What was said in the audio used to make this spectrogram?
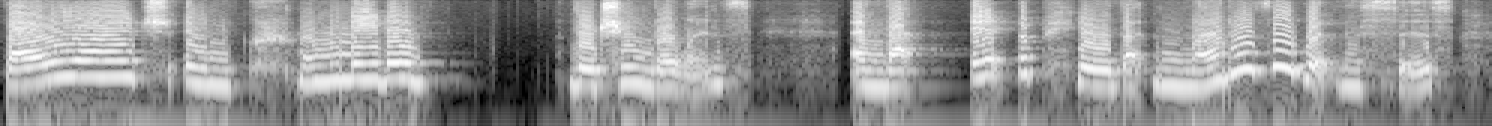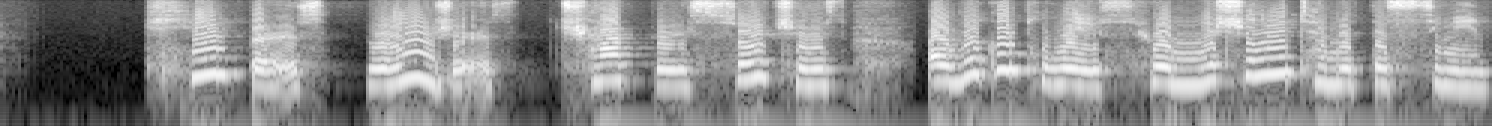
Valliage incriminated the Chamberlains, and that it appeared that none of the witnesses, campers, rangers, trappers, searchers, or local police who initially attended the scene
